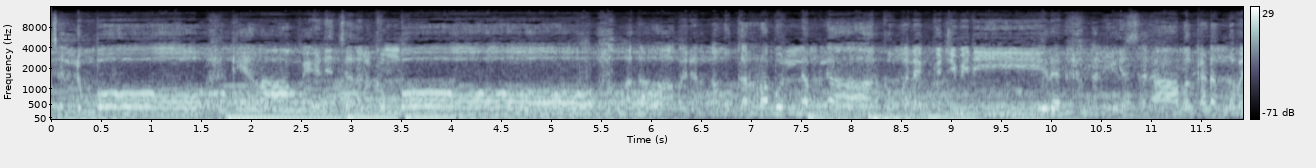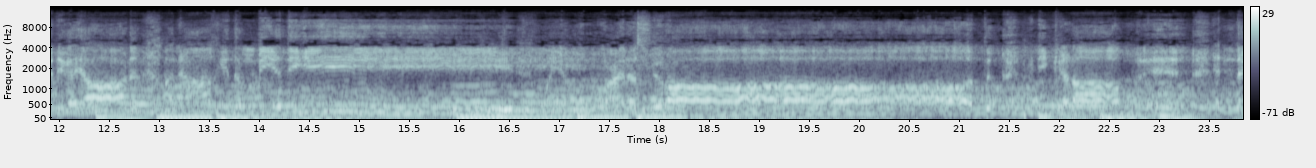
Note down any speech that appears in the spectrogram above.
ചെല്ലുമ്പോ കേറാ പേടിച്ച് നിൽക്കുമ്പോ കടന്നു വരികയാണ്. അനാഹിതം. പിടിക്കടാ എന്റെ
